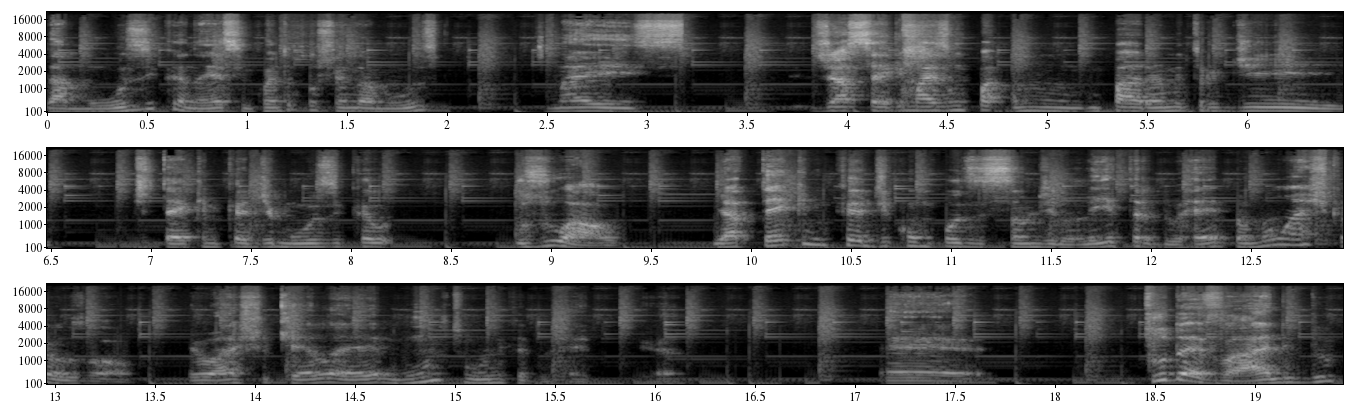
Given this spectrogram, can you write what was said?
da música, né? 50% da música, mas já segue mais um, um, um parâmetro de, de técnica de música usual. E a técnica de composição de letra do rap, eu não acho que é usual. Eu acho que ela é muito única do rap, tá? É, tudo é válido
